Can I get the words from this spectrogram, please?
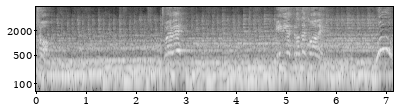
8, 9 y 10 trote suave. ¡Uh!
